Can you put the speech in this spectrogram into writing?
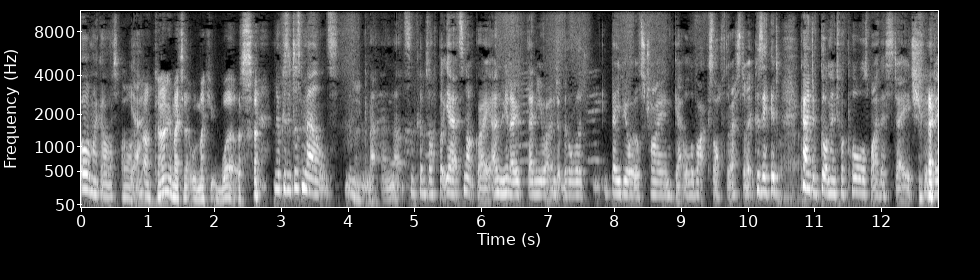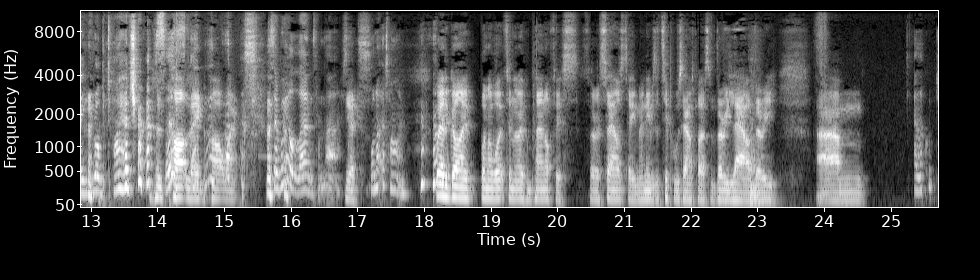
oh my god, Oh, yeah, I can only imagine that would make it worse. no, because it does melt and me- and melts and comes off. But yeah, it's not great. And you know, then you end up with all the baby oil to try and get all the wax off the rest of it because it had kind of gone into a pause by this stage, from being rubbed by her trousers. part leg, part wax. So we all learn from that. It's like, Yes. one at a time. we had a guy when I worked in an open plan office for a sales team, and he was a typical salesperson, very loud, very. Um, Eloquent.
